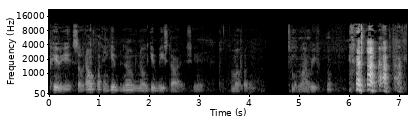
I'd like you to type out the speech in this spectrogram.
Period. So don't fucking give no no give me started. Shit, I'm motherfucking smoke my reefer.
